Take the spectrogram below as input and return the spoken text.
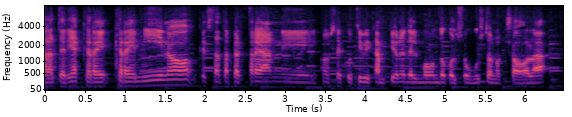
gelateria Cre- Cremino, che è stata per tre anni consecutivi campione del mondo col suo gusto nocciola.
